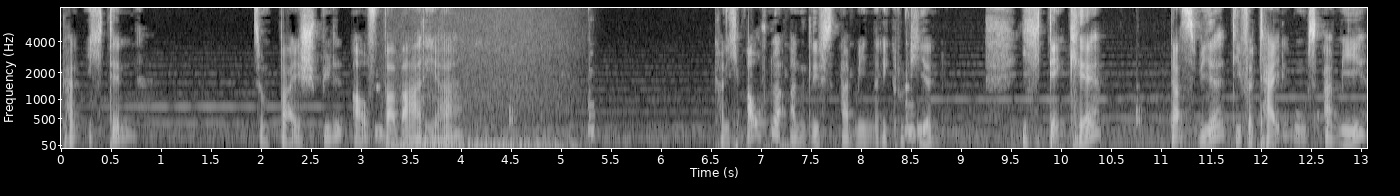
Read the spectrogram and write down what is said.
Kann ich denn zum Beispiel auf Bavaria kann ich auch nur Angriffsarmeen rekrutieren? Ich denke, dass wir die Verteidigungsarmee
